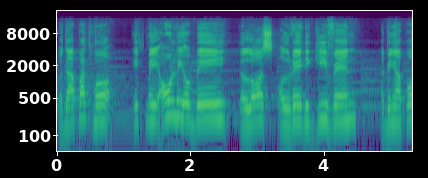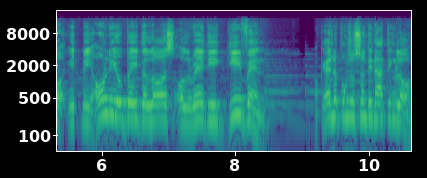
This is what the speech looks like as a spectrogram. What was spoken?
So dapat ho, it may only obey the laws already given. Sabi nga po, it may only obey the laws already given. Okay, ano pong susundin nating law?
